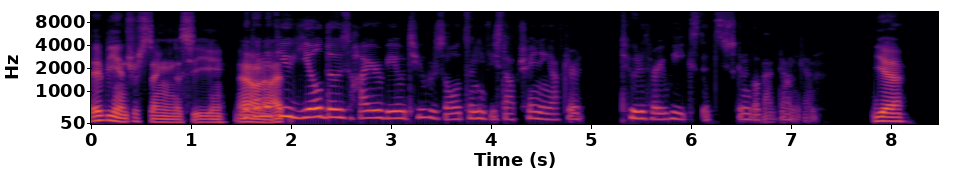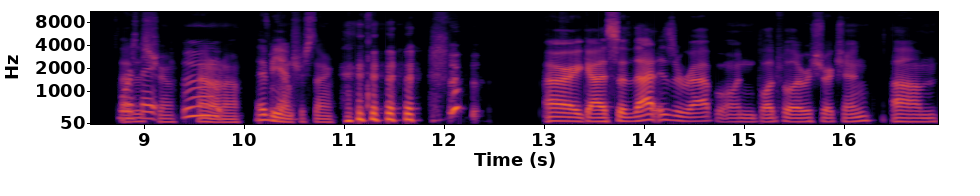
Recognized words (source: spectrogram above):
It'd be interesting to see. I But don't then know. if I- you yield those higher VO2 results and if you stop training after two to three weeks, it's just gonna go back down again. Yeah, that Worth is it? true. I Mm, don't know. It'd be no. interesting. All right, guys. So that is a wrap on blood flow restriction. Um,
